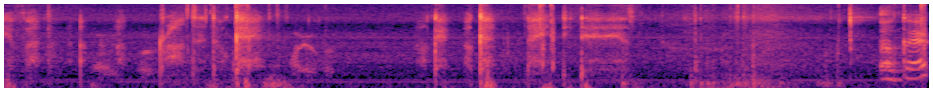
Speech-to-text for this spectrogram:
You've transit, okay. Okay, okay, 90 days. Okay.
